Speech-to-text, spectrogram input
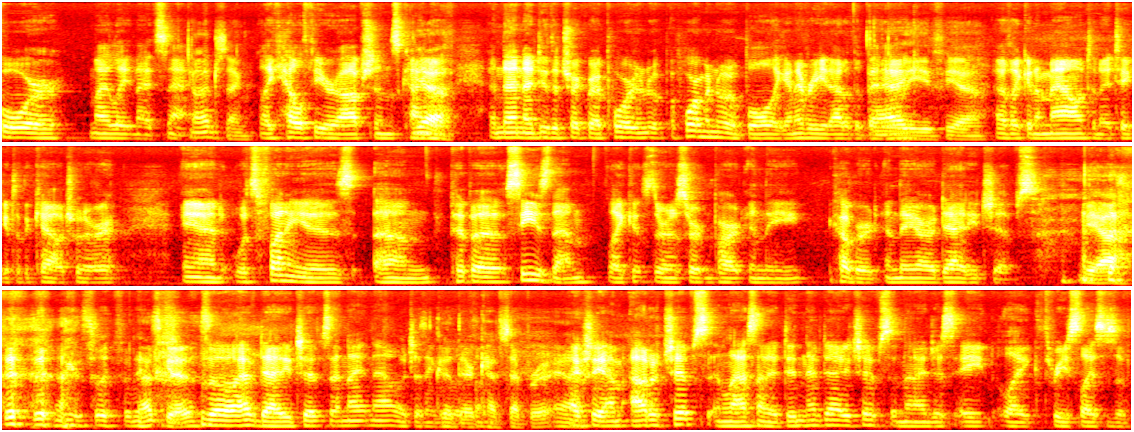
for my late night snack. Oh, interesting. Like healthier options, kind Yeah. of. And then I do the trick where I pour it into, I pour them into a bowl. Like I never eat out of the bag. leave, yeah. I have like an amount and I take it to the couch, whatever. And what's funny is um, Pippa sees them, like it's they're in a certain part in the cupboard, and they are daddy chips. Yeah. it's really funny. That's good. So I have daddy chips at night now, which I think Good, is they're really kept separate. Yeah. Actually, I'm out of chips, and last night I didn't have daddy chips, and then I just ate like three slices of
